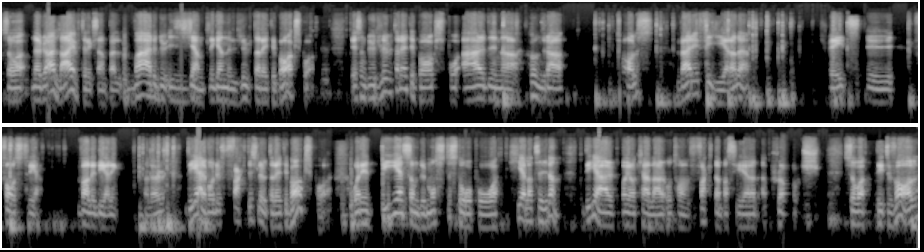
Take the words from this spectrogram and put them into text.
Så när du är live till exempel, vad är det du egentligen lutar dig tillbaks på? Det som du lutar dig tillbaks på är dina hundratals verifierade trades i fas 3, validering. Eller? Det är vad du faktiskt lutar dig tillbaks på. Och det är det som du måste stå på hela tiden. Det är vad jag kallar att ta en faktabaserad approach. Så ditt val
